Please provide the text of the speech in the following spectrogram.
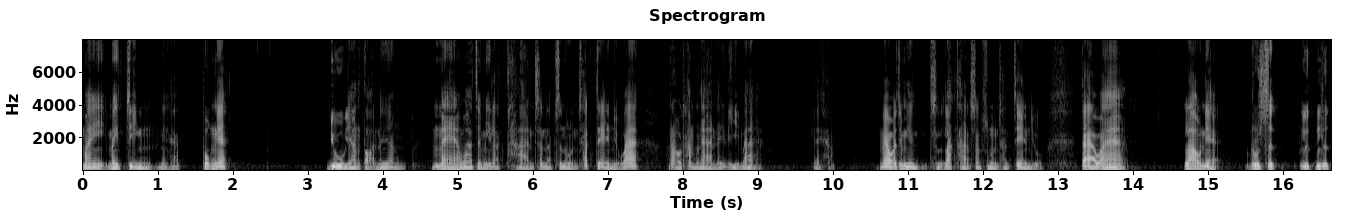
ไม่ไม่จริงนะครับ พวกเนี้ยอยู่อย่างต่อเนื่อง แม้ว่าจะมีหลักฐานสนับสนุนชัดเจนอยู่ว่าเราทำงานได้ดีมากนะครับแม้ว่าจะมีหลักฐานสนับสนุนชัดเจนอยู่ แต่ว่าเราเนี่ยรู้สึกลึก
